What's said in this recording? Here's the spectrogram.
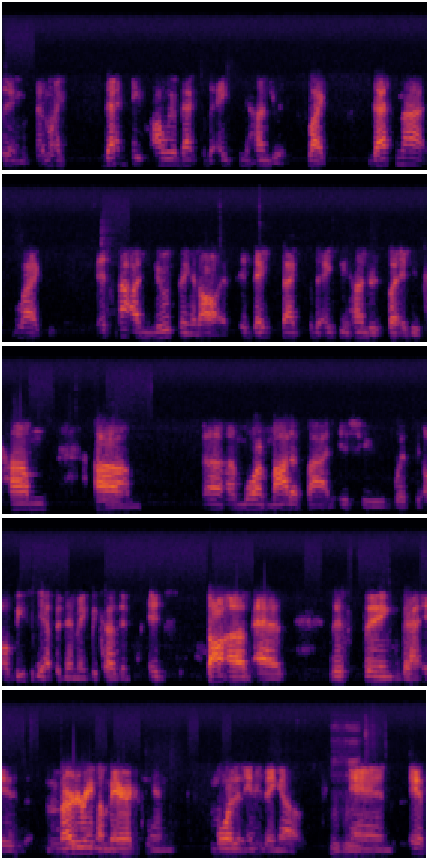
things, and like that dates all the way back to the 1800s. Like that's not like it's not a new thing at all. It, it dates back to the 1800s, but it becomes um, a, a more modified issue with the obesity epidemic because it, it's thought of as this thing that is murdering Americans more than anything else. Mhm. And if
